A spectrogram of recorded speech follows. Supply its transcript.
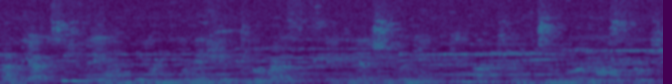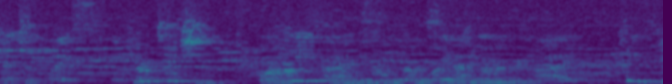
have yet to make stand behind the any arrests in connection The with next inbound train two murders that took place in Your attention. four Please stand homicides. behind the yellow We're safety having a record high Please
